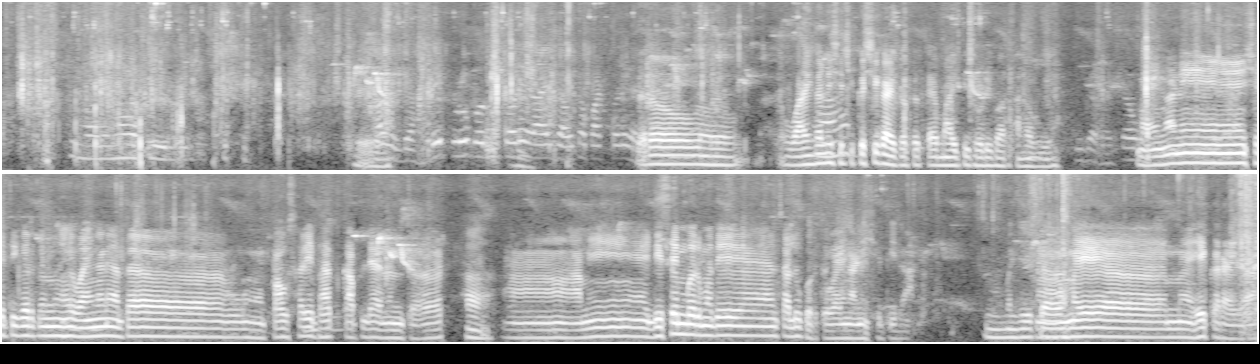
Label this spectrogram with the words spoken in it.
तर वांगानी शेती कशी काय करतात काय माहिती थोडीफार सांगा बघूया. वांगाणे शेती करताना हे वांगाणे आता पावसाळी भात कापल्यानंतर हां. आम्ही डिसेंबरमध्ये चालू करतो वांगाणे शेतीला. म्हणजे का हे करायला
